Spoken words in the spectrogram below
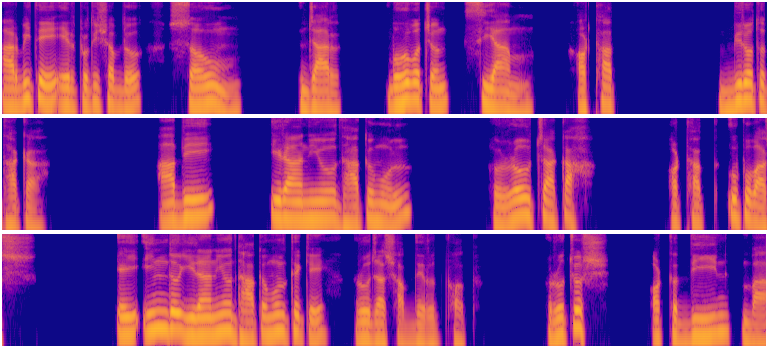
আরবিতে এর প্রতিশব্দ সৌম, যার বহুবচন সিয়াম, অর্থাৎ বিরত থাকা। আদি ইরানীয় ধাতুমূল রৌচাকাহ অর্থাৎ উপবাস। এই ইন্দো ইরানীয় ধাতমূল থেকে রোজা শব্দের উদ্ভব। রোচস অর্থ দিন বা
